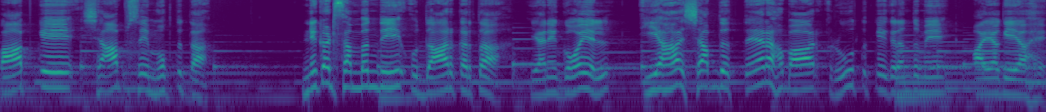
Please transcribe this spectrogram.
पाप के शाप से मुक्त था निकट संबंधी उद्धार करता यानी गोयल, यह शब्द तेरह बार रूत के ग्रंथ में पाया गया है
